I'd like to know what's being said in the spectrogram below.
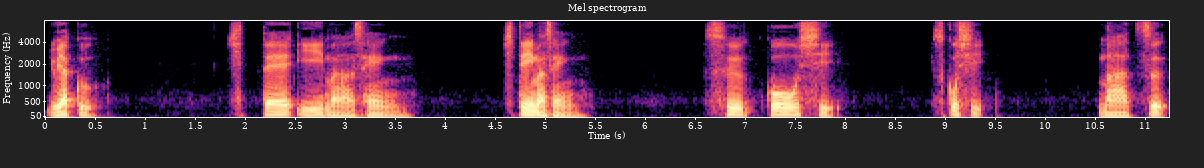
予約。していません。していません。少し、少し。待つ、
